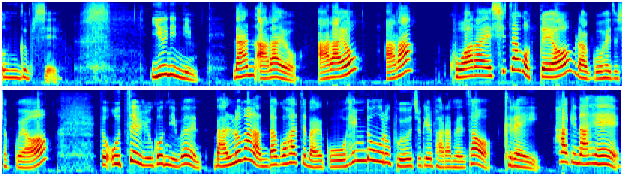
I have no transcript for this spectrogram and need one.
응급실. 이은희님, 난 알아요. 알아요? 알아? 고아라의 시작 어때요? 라고 해주셨고요. 또 5765님은 말로만 안다고 하지 말고 행동으로 보여주길 바라면서 그레이 하기나 해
